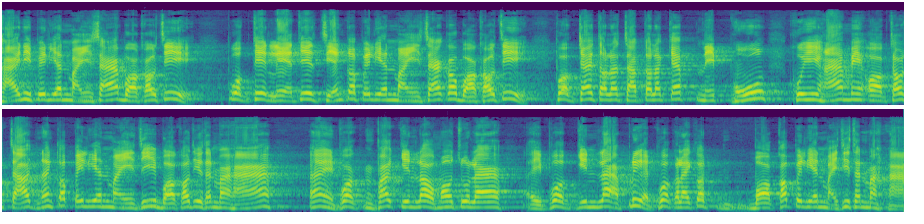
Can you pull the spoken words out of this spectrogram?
ขายนี่ไปเรียนใหม่ซะบอกเขาที่พวกเทศเลเทศเสียงก็ไปเรียนใหม่ซะก็บอกเขาที่ พวกใช้โทรศัพท์โทรแก๊ปหน็บหู คุยหาไม่ออกสาวๆนั้นก็ไปเรียนใหม่ที่บอกเขาที่ท่านมาหาไอ้พวกพระกินเหล้าเมาจุราไอ้พวกกินลาบเลือด พวกอะไรก็บอกเขาไปเรียนใหม่ที่ท่านมาหา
